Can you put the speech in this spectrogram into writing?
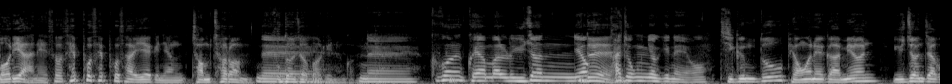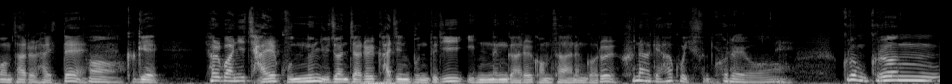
머리 안에서 세포 세포 사이에 그냥 점처럼 네. 굳어져 버리는 겁니다. 네. 그거는 그야말로 유전력, 네. 가족력이네요. 지금도 병원에 가면 유전자 검사를 할때 어. 그게 혈관이 잘 굳는 유전자를 가진 분들이 있는가를 검사하는 거를 흔하게 하고 있습니다. 그래요. 네. 그럼 그런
